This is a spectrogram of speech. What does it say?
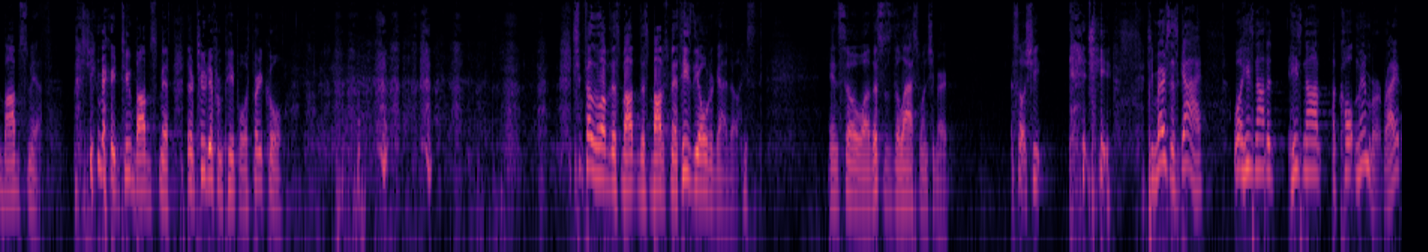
Bob Smith. She married two Bob Smith. They're two different people. It's pretty cool. She fell in love with this Bob, this Bob Smith. He's the older guy, though. He's, and so uh, this was the last one she married. So she, she, she marries this guy. Well, he's not a, he's not a cult member, right?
